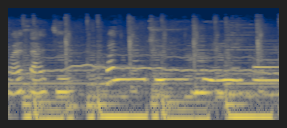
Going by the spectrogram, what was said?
玩啥机 cinta.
